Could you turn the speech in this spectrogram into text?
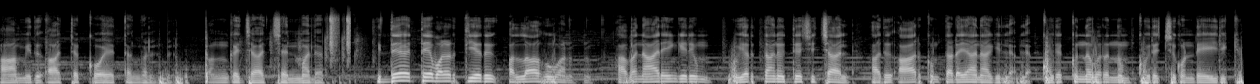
ഹാമിദ് ആറ്റക്കോയത്തങ്ങൾ പങ്കജ ചെന്മലർ. ഇദ്ദേഹത്തെ വളർത്തിയത് അള്ളാഹുവാണ്. അവൻ ആരെങ്കിലും ഉയർത്താൻ ഉദ്ദേശിച്ചാൽ അത് ആർക്കും തടയാനാകില്ല. കുരക്കുന്നവരെന്നും കുരച്ചുകൊണ്ടേയിരിക്കും.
